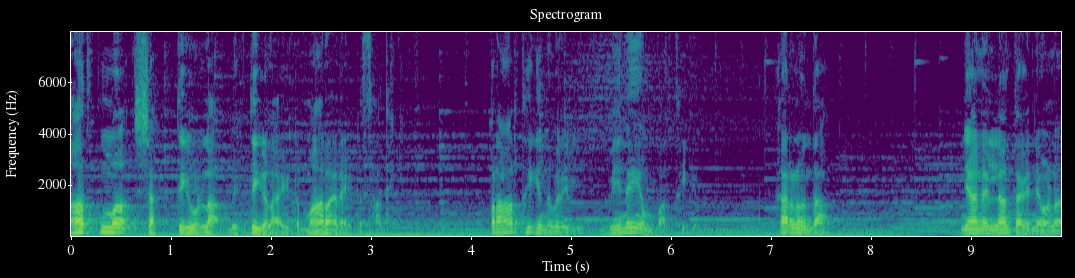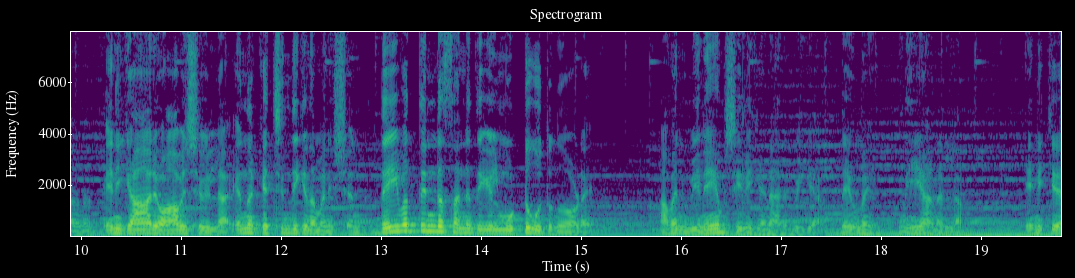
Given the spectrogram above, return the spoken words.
ആത്മശക്തിയുള്ള വ്യക്തികളായിട്ട് മാറാനായിട്ട് സാധിക്കും. പ്രാർത്ഥിക്കുന്നവരിൽ വിനയം വർദ്ധിക്കും. കാരണം എന്താ? ഞാൻ എല്ലാം തികഞ്ഞവനാണ്. എനിക്ക് ആരും ആവശ്യമില്ല എന്നൊക്കെ ചിന്തിക്കുന്ന മനുഷ്യൻ ദൈവത്തിന്റെ സന്നിധിയിൽ മുട്ടുകുത്തുന്നതോടെ അവൻ വിനയം ശീലിക്കാൻ ആരംഭിക്കുകയാണ്. ദൈവമേ നീയാണെല്ലാം. എനിക്ക്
